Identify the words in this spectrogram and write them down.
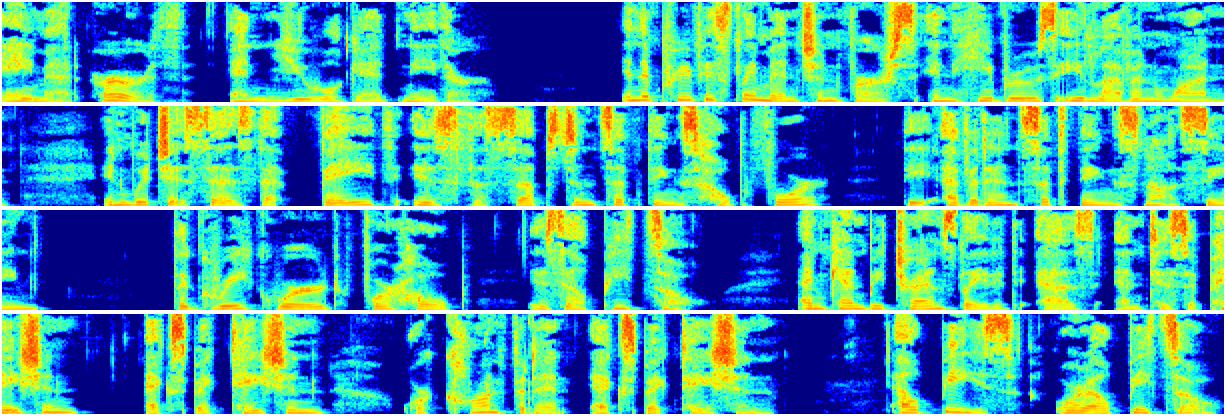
Aim at earth and you will get neither. In the previously mentioned verse in Hebrews 11:1, in which it says that faith is the substance of things hoped for, the evidence of things not seen, the Greek word for hope is elpizo and can be translated as anticipation, expectation, or confident expectation. Elpis or elpizo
